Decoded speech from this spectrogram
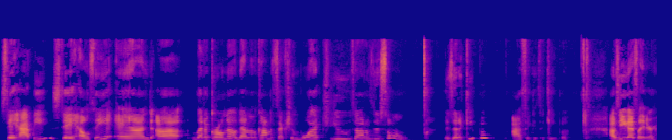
stay happy, stay healthy, and uh, let a girl know down in the comment section what you thought of this song. Is it a keeper? I think it's a keeper. I'll see you guys later.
